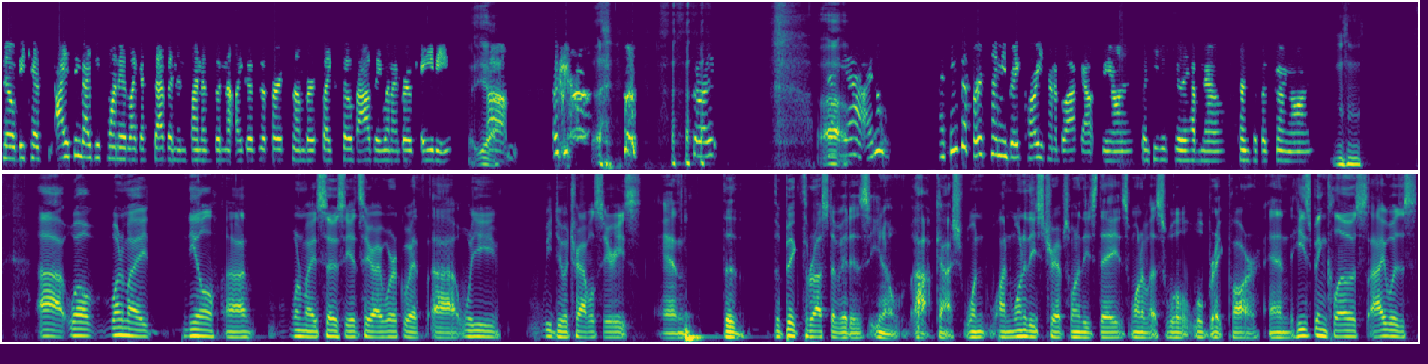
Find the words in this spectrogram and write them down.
No, because I think I just wanted like a seven in front of the like of the first numbers, like so badly when I broke eighty. Yeah. Um, so I, uh, yeah, I don't. I think the first time you break par, you kind of black out. To be honest, like you just really have no sense of what's going on. Mm-hmm. Uh, well, one of my Neil, uh, one of my associates here I work with, uh, we we do a travel series, and the the big thrust of it is, you know, oh gosh, one on one of these trips, one of these days, one of us will will break par, and he's been close. I was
